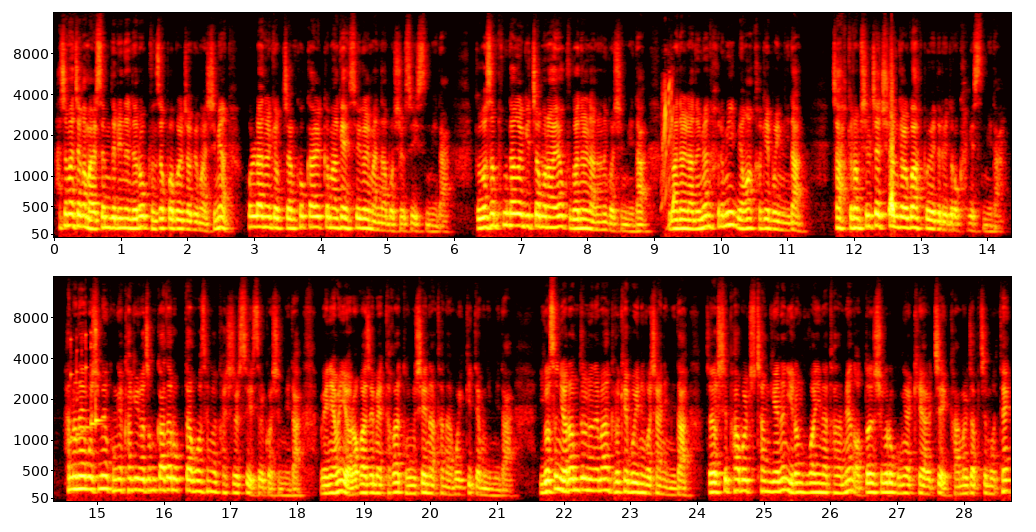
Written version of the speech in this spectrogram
하지만 제가 말씀드리는 대로 분석법을 적용하시면 혼란을 겪지 않고 깔끔하게 수익을 만나보실 수 있습니다. 그것은 퐁당을 기점으로 하여 구간을 나누는 것입니다. 구간을 나누면 흐름이 명확하게 보입니다. 자, 그럼 실제 출현 결과 보여드리도록 하겠습니다. 한눈에 보시면 공략하기가 좀 까다롭다고 생각하실 수 있을 것입니다. 왜냐하면 여러 가지 메타가 동시에 나타나고 있기 때문입니다. 이것은 여러분들 눈에만 그렇게 보이는 것이 아닙니다. 저 역시 팝을 초창기에는 이런 구간이 나타나면 어떤 식으로 공략해야 할지 감을 잡지 못해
